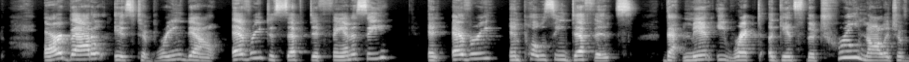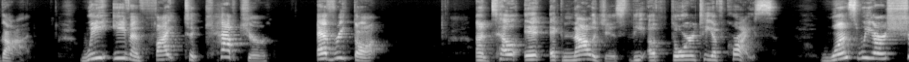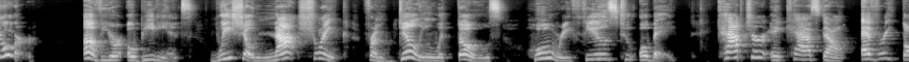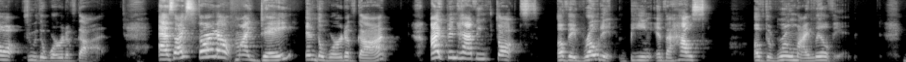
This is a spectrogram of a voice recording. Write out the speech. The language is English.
Our battle is to bring down every deceptive fantasy and every imposing defense that men erect against the true knowledge of God. We even fight to capture every thought until it acknowledges the authority of Christ. Once we are sure of your obedience, we shall not shrink from dealing with those who refuse to obey. Capture and cast down every thought through the word of God. As I start out my day in the word of God, I've been having thoughts of a rodent being in the house of the room I live in.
